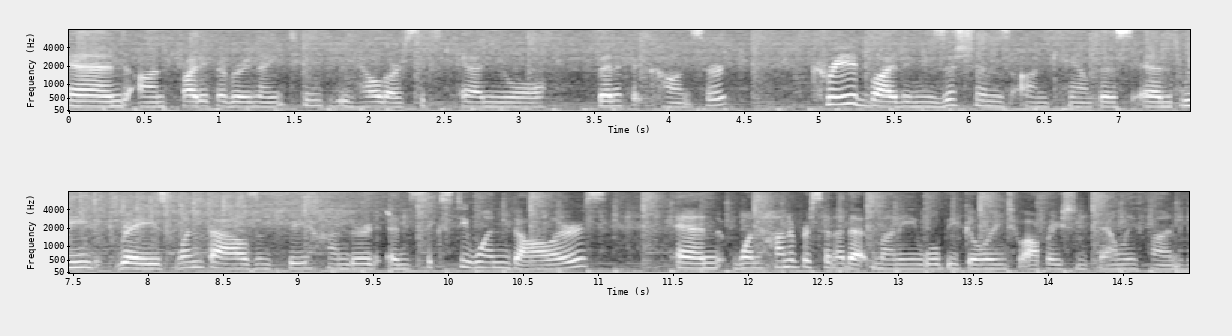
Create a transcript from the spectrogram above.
And on Friday, February 19th, we held our sixth annual benefit concert created by the musicians on campus. And we raised $1,361 and 100% of that money will be going to Operation Family Fund.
